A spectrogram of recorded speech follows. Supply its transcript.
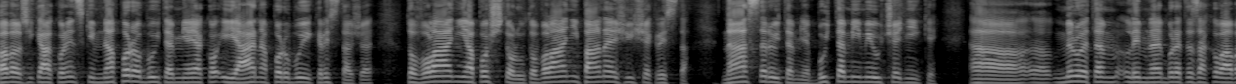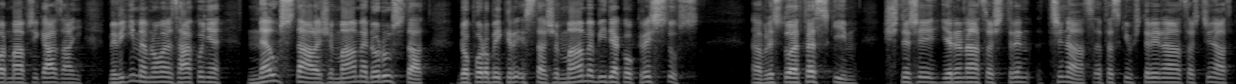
Pavel říká korinským, napodobujte mě, jako i já napodobuji Krista, že? To volání apoštolů, to volání Pána Ježíše Krista. Následujte mě, buďte mými učedníky. A, milujete-li mne, budete zachovávat má přikázání. My vidíme v Novém zákoně neustále, že máme dorůstat do podoby Krista, že máme být jako Kristus. A v listu Efeským 4, 11 až 13, Efeským 4, 11 až 13.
